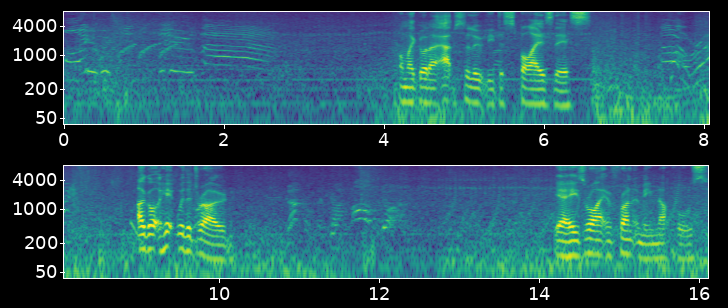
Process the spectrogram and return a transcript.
Why would you do that? Oh Oh my god, I absolutely despise this. I got hit with a drone. Knuckles has gone all-star. Yeah, he's right in front of me, Knuckles.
